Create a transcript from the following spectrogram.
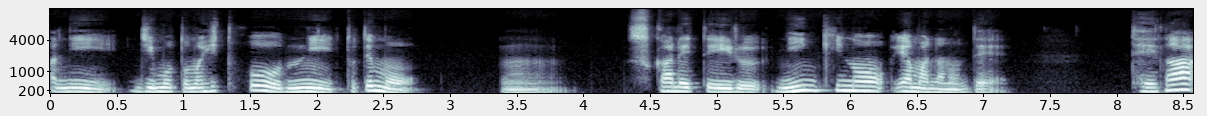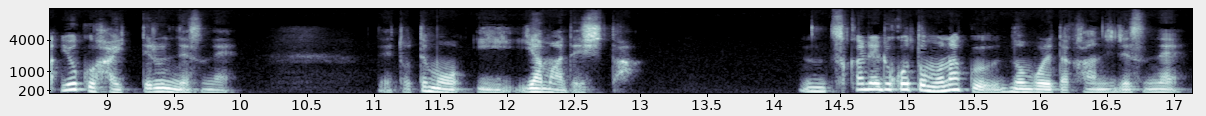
らに、地元の人にとても、うん、好かれている人気の山なので、手がよく入ってるんですね。でとてもいい山でした。疲れることもなく登れた感じですね。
